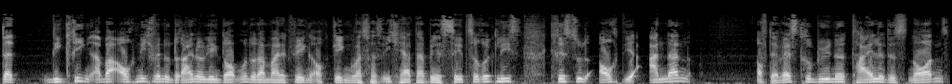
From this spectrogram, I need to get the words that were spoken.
Das, die kriegen aber auch nicht, wenn du 3-0 gegen Dortmund oder meinetwegen auch gegen, was weiß ich, Hertha BSC zurückliest, kriegst du auch die anderen auf der Westtribüne, Teile des Nordens,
